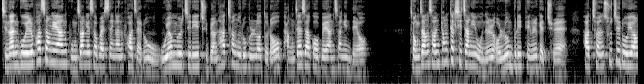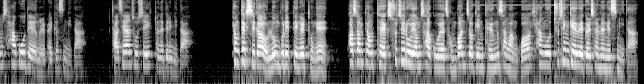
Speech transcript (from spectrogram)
지난 9일 화성해안 공장에서 발생한 화재로 오염물질이 주변 하천으로 흘러들어 방제 작업에 한창인데요. 정장선 평택시장이 오늘 언론 브리핑을 개최해 하천 수질오염 사고 대응을 밝혔습니다. 자세한 소식 전해드립니다. 평택시가 언론 브리핑을 통해 화성 평택 수질오염 사고의 전반적인 대응 상황과 향후 추진 계획을 설명했습니다.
